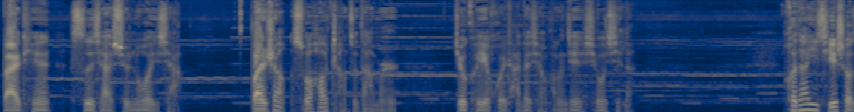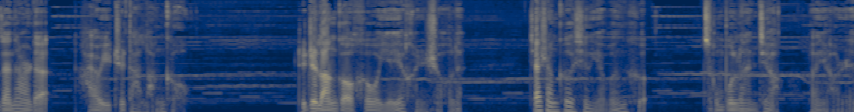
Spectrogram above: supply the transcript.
白天私下巡逻一下，晚上锁好厂子大门，就可以回他的小房间休息了。和他一起守在那儿的还有一只大狼狗，这只狼狗和我爷爷很熟了，加上个性也温和，从不乱叫乱咬人。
